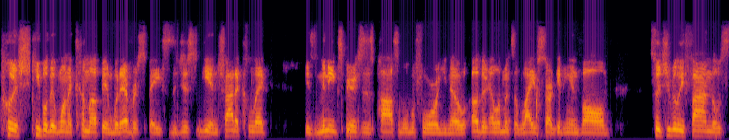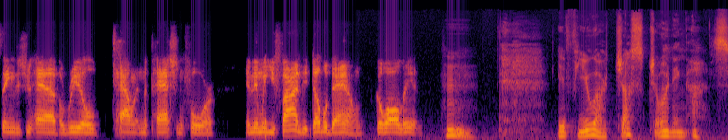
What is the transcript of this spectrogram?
push people that want to come up in whatever space to just again try to collect as many experiences as possible before you know other elements of life start getting involved, so that you really find those things that you have a real talent and a passion for, and then when you find it, double down, go all in. Hmm. If you are just joining us.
